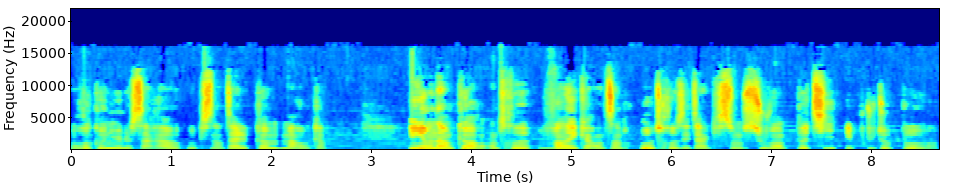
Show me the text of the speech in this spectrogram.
ont reconnu le Sahara occidental comme marocain. Et on a encore entre 20 et 45 autres États qui sont souvent petits et plutôt pauvres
